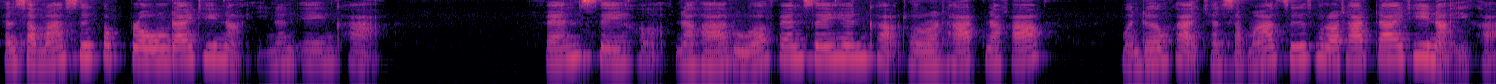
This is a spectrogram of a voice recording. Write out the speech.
ฉันสามารถซื้อกระโปรงได้ที่ไหนนั่นเองค่ะ fan s e h e r นะคะ หรือว่า fan s e h e n ค่ะ โทรทัศน์นะคะ เหมือนเดิมค่ะ ฉันสามารถซื้อโทรทัศน์ได้ที่ไหนค่ะ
